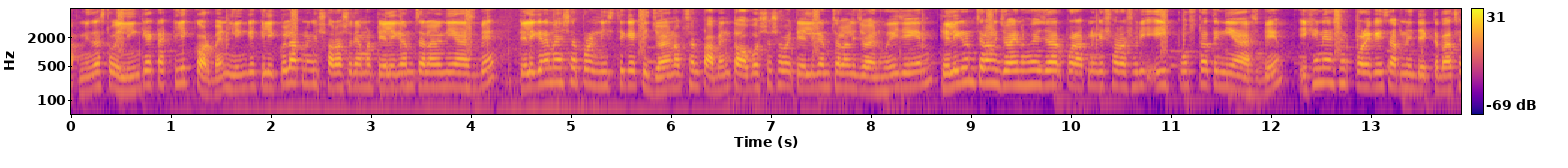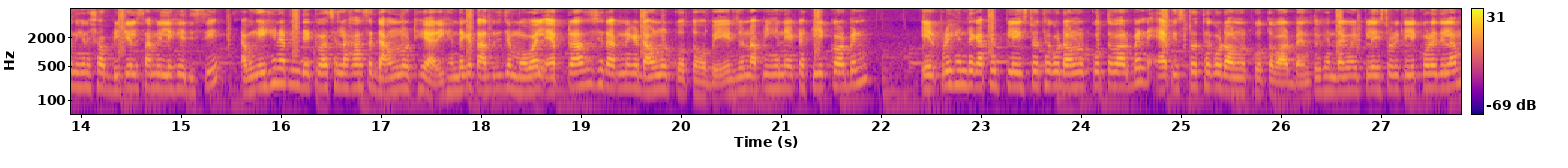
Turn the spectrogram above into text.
আপনি জাস্ট ওই লিঙ্কে একটা ক্লিক করবেন। লিঙ্কে ক্লিক করলে আপনাকে সরাসরি আমার টেলিগ্রাম চ্যানেলে নিয়ে আসবে। টেলিগ্রামে আসার পর নিচ থেকে একটি জয়েন অপশন পাবেন। তো অবশ্যই সবাই টেলিগ্রাম চ্যানেলে জয়েন হয়ে যাবেন টেলিগ্রাম চ্যানেলে জয়েন হয়ে যাওয়ার পর আপনাকে সরাসরি এই পোস্টটাতে নিয়ে আসবে। এখানে আসার পরে গেছে আপনি দেখতে পাচ্ছেন, এখানে সব ডিটেলস আমি লিখে দিছি। এবং এখানে আপনি দেখতে পাচ্ছেন লেখা আছে ডাউনলোড হেয়ার এখান থেকে তাদের যে মোবাইল অ্যাপটা আছে, সেটা আপনাকে ডাউনলোড করতে হবে। এর জন্য আপনি এখানে একটা ক্লিক করবেন। এরপর এখান থেকে আপনি প্লে স্টোর থেকেও ডাউনলোড করতে পারবেন অ্যাপ স্টোর থেকেও ডাউনলোড করতে পারবেন। তো এখান থেকে আমি প্লে স্টোরে ক্লিক করে দিলাম।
